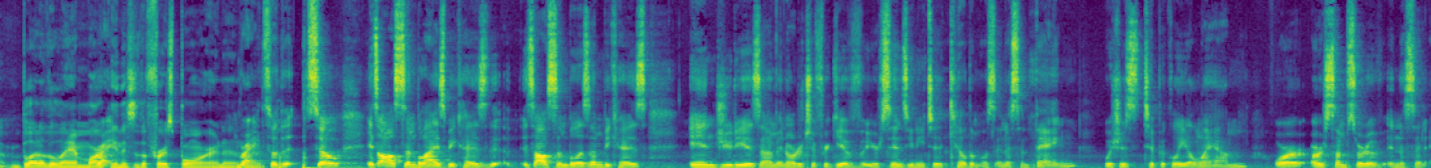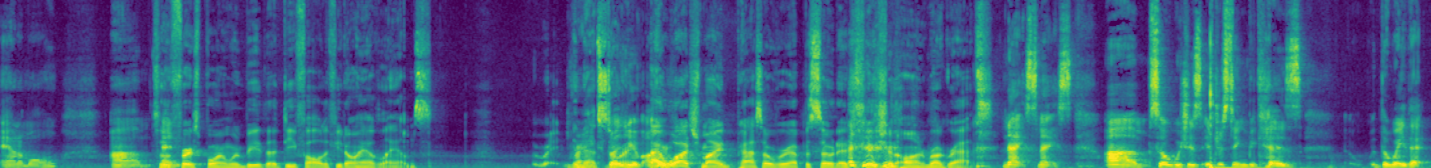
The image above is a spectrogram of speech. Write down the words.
lamb. but blood of the lamb, marking Right. this is the firstborn. And Right. So that so it's all symbolized because the, it's all symbolism because in Judaism, in order to forgive your sins, you need to kill the most innocent thing, which is typically a lamb or or some sort of innocent animal. Um, So the firstborn would be the default if you don't have lambs. right, In right. that But story, you have I watched my Passover episode education on Rugrats. nice, nice. Um, so which is interesting because the way that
